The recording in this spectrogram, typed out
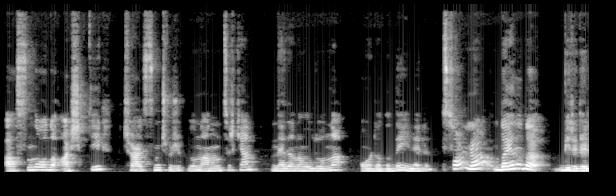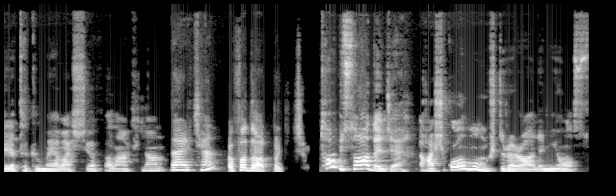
Aslında o da aşk değil. Charles'ın çocukluğunu anlatırken neden olduğuna orada da değinelim. Sonra Diana da birileriyle takılmaya başlıyor falan filan derken Kafa dağıtmak için. tabii sadece aşık olmamıştır herhalde niye olsun.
